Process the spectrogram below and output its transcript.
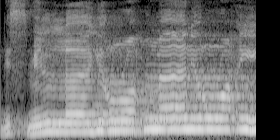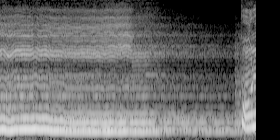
بسم الله الرحمن الرحيم قل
